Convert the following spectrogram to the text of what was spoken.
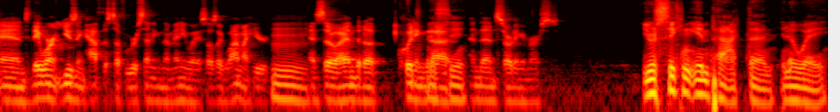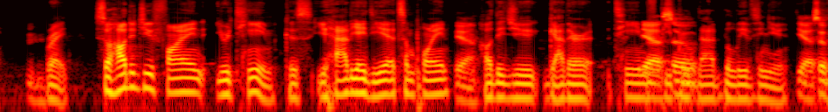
and they weren't using half the stuff we were sending them anyway. So I was like, why am I here? Mm. And so I ended up quitting that and then starting Immersed. You're seeking impact then, in a way, mm-hmm. right? So how did you find your team? Because you had the idea at some point. Yeah. How did you gather a team yeah, people so, that believes in you? Yeah. So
